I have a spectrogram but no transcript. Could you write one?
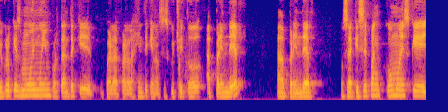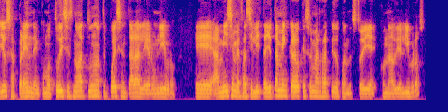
yo creo que es muy, muy importante que para, la gente que nos escucha y todo, aprender a aprender. O sea, que sepan cómo es que ellos aprenden. Como tú dices, no, tú no te puedes sentar a leer un libro. Eh, a mí se me facilita. Yo también creo que soy más rápido cuando estoy eh, con audiolibros.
